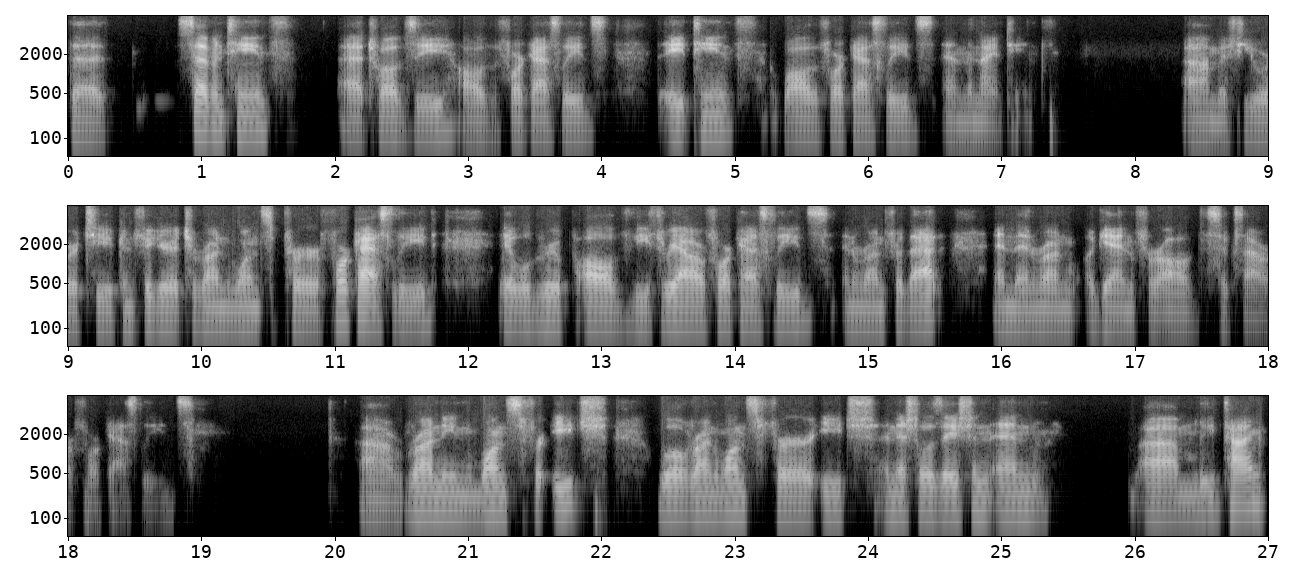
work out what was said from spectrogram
the 17th at 12Z, all of the forecast leads, the 18th, all the forecast leads, and the 19th. Um, if you were to configure it to run once per forecast lead, it will group all of the three hour forecast leads and run for that, and then run again for all of the six hour forecast leads. Uh, running once for each will run once for each initialization and um, lead time,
